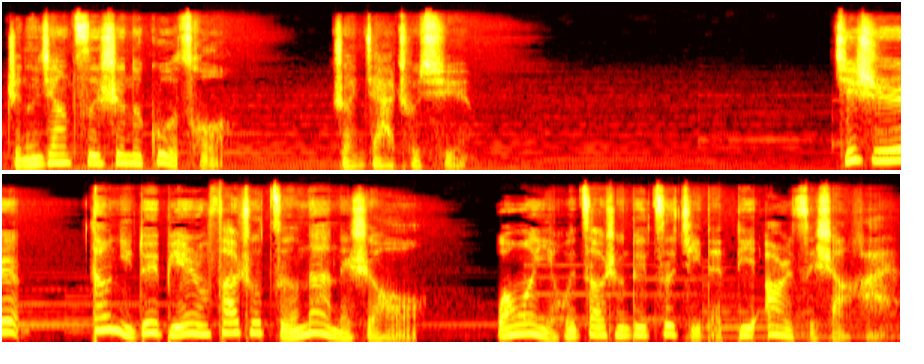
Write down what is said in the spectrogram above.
只能将自身的过错转嫁出去。其实，当你对别人发出责难的时候，往往也会造成对自己的第二次伤害。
